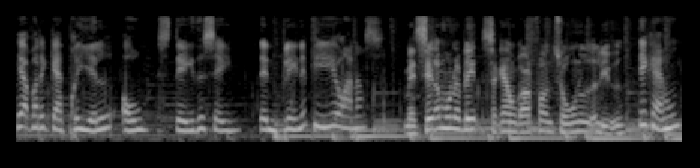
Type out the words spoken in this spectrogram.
Her var det Gabrielle og Stay the Same. Den blinde pige, jo, Anders. Men selvom hun er blind, så kan hun godt få en tone ud af livet. Det kan hun.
